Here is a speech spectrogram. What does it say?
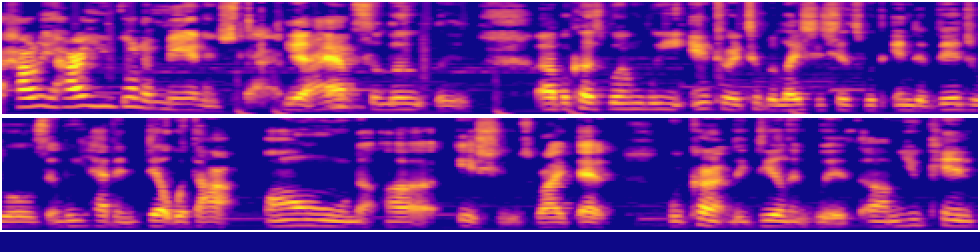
how do how are you going to manage that? Yeah, right? absolutely. Uh, because when we enter into relationships with individuals and we haven't dealt with our own uh, issues, right, that we're currently dealing with, um, you can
